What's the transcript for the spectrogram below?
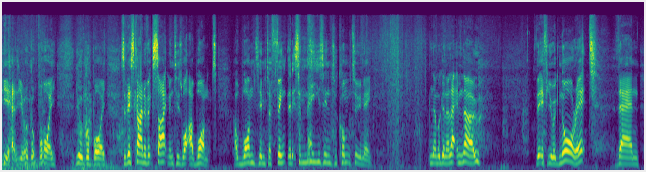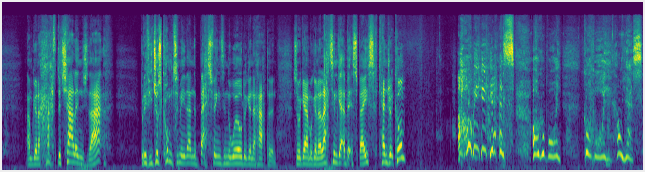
yeah, you're a good boy. You're a good boy. So this kind of excitement is what I want. I want him to think that it's amazing to come to me. And then we're going to let him know that if you ignore it, then I'm going to have to challenge that. But if you just come to me, then the best things in the world are going to happen. So again, we're going to let him get a bit of space. Kendrick, come. Oh, yes. Oh, good boy. Good boy. Oh, yes.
